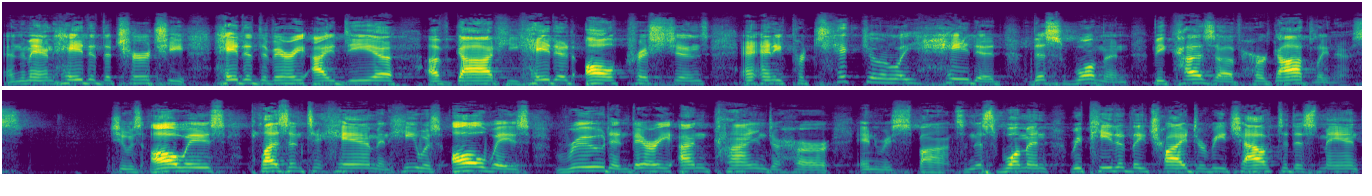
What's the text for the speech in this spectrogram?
And the man hated the church. He hated the very idea of God. He hated all Christians. And, and, he particularly hated this woman because of her godliness. She was always pleasant to him, and he was always rude and very unkind to her in response. And this woman repeatedly tried to reach out to this man.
